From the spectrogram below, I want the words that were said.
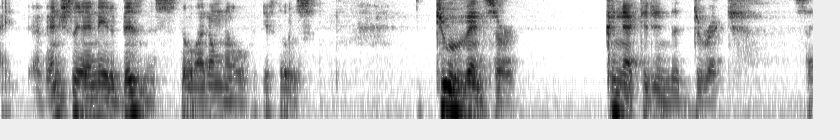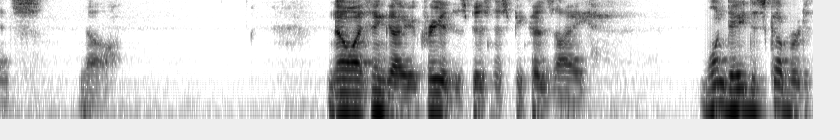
I, eventually I made a business. Though I don't know if those two events are connected in the direct sense. No. No, I think I created this business because I one day discovered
